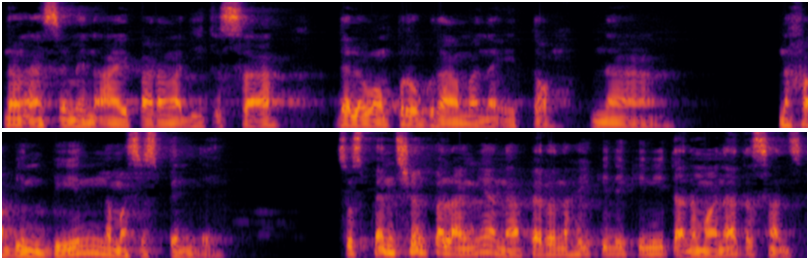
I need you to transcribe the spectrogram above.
ng SMNI para nga dito sa dalawang programa na ito na nakabinbin na masuspende. Suspension pa lang yan ha, pero nakikinikinita ng mga netizens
